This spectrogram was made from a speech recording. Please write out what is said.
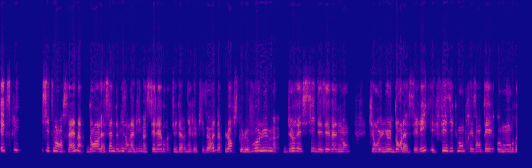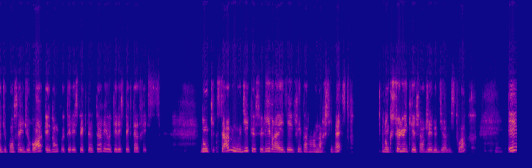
explicitement en scène dans la scène de mise en abîme célèbre du dernier épisode, lorsque le volume de récit des événements qui ont eu lieu dans la série est physiquement présenté aux membres du Conseil du Roi et donc aux téléspectateurs et aux téléspectatrices. Donc Sam nous dit que ce livre a été écrit par un archimestre, donc celui qui est chargé de dire l'histoire. Et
